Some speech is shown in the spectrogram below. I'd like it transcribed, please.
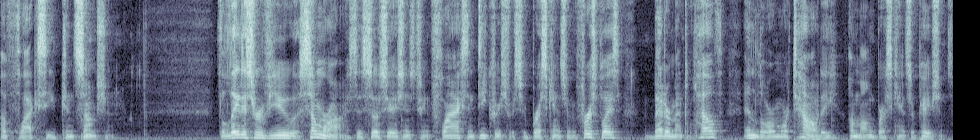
of flaxseed consumption. The latest review summarized the associations between flax and decreased risk of breast cancer in the first place, better mental health, and lower mortality among breast cancer patients.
